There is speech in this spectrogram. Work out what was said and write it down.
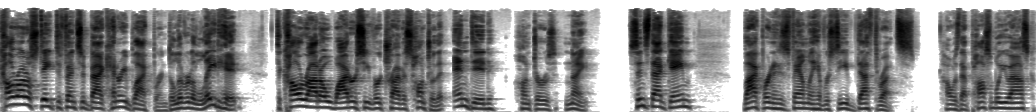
Colorado State defensive back Henry Blackburn delivered a late hit to Colorado wide receiver Travis Hunter that ended Hunter's night. Since that game, Blackburn and his family have received death threats. How is that possible, you ask?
